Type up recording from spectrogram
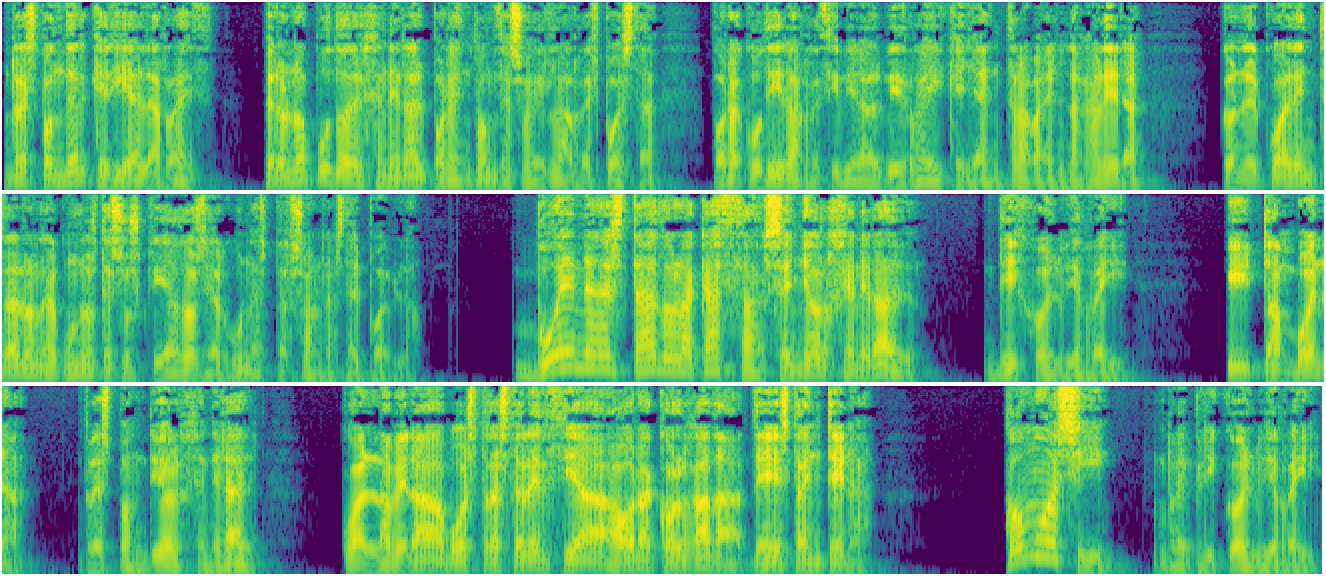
Responder quería el arraez, pero no pudo el general por entonces oír la respuesta, por acudir a recibir al virrey que ya entraba en la galera, con el cual entraron algunos de sus criados y algunas personas del pueblo. Buena ha estado la caza, señor general, dijo el virrey. Y tan buena, respondió el general, cual la verá vuestra excelencia ahora colgada de esta entena. ¿Cómo así? replicó el virrey.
